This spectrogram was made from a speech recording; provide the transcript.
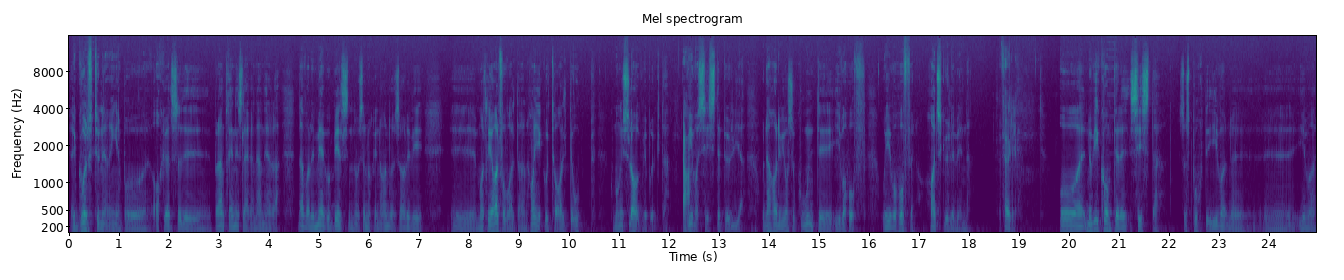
eh, golfturneringen på akkurat så det, på den treningsleiren der nede. Der var det meg og Bilsen og så noen andre. Så hadde vi eh, materialforvalteren. Han gikk og talte opp hvor mange slag vi brukte. Ja. Vi var siste pulje. Og der hadde vi også konen til Ivar Hoff. Og Ivar Hoffen, han skulle vinne. Selvfølgelig. Og når vi kom til det siste, så spurte Ivar, uh, Ivar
